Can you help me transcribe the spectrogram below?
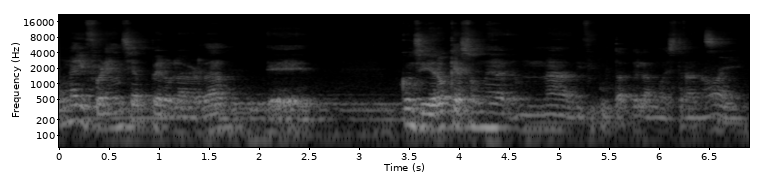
una diferencia, pero la verdad eh, considero que es una, una dificultad de la muestra, ¿no? Sí. Ahí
